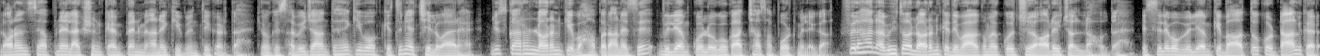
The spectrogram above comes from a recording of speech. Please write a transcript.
लॉरेन से अपने इलेक्शन कैंपेन में आने की विनती करता है। क्योंकि सभी जानते हैं कि वो कितनी अच्छी लॉयर है। जिस कारण लॉरेन के वहाँ पर आने से विलियम को लोगों का अच्छा सपोर्ट मिलेगा। फ़िलहाल अभी तो लॉरेन के दिमाग में कुछ और ही चल रहा होता है। इसलिए वो विलियम की बातों को टालकर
